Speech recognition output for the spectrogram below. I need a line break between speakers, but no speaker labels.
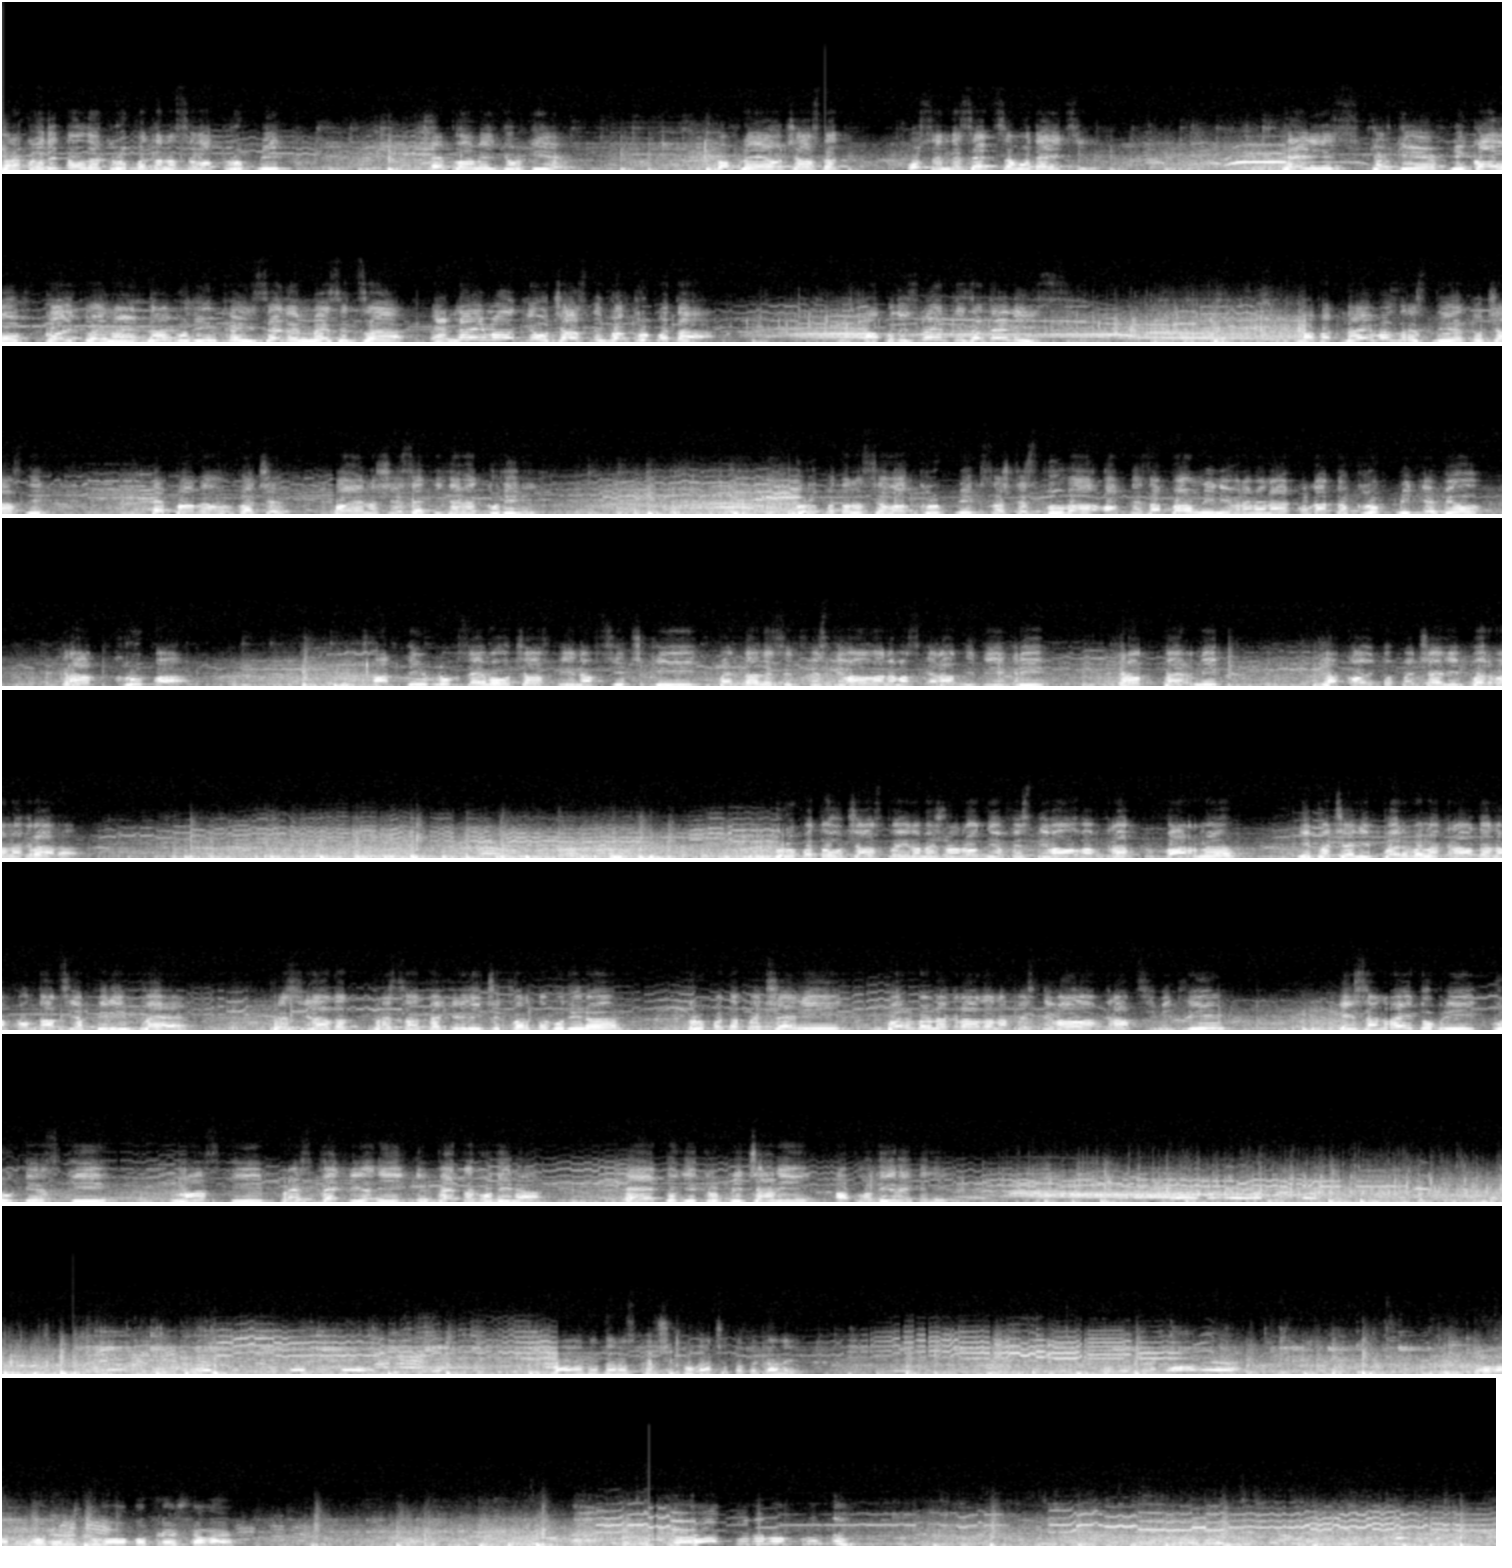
Ръководител на групата на село Крупник е Пламен Георгиев. В нея участват 80 самодейци. Денис Георгиев Николов, който е на една годинка и 7 месеца, е най-малкият участник в групата. Аплодисменти за Денис! А пък най-възрастният участник е Павел Въчев. Той е на 69 години. Групата на село Крупник съществува от незапомнени времена, когато Крупник е бил град Крупа. Активно взема участие на всички 15 фестивала на маскарадните игри град Перник, на който печели първа награда. Групата участва и на Международния фестивал в град Варна и печели първа награда на фондация Пирин Пее. През, 1000, през 2004 година групата печели първа награда на фестивала в град Симитли и за най-добри кухерски маски през 2005 година. Ето ги, крупничани, аплодирайте ги! Трябва да разкърши погачата, така ли?
Години, хубаво посрещаме.
Как идем от крупник?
